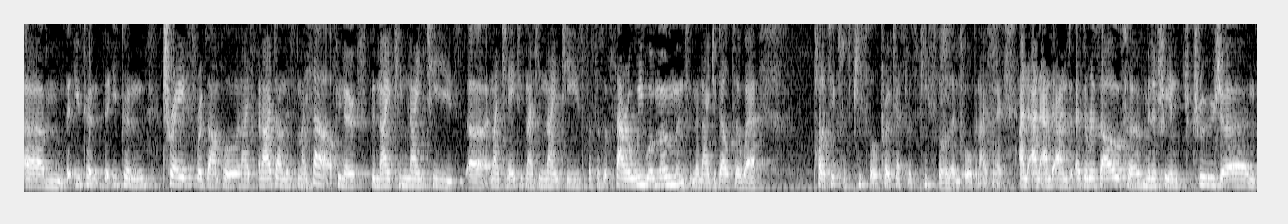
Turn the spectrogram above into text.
um, that you can that you can trace, for example, and I've and I've done this myself. You know, the 1990s, uh, 1980s, 1990s, the sort of Saro-Wiwa moment in the Niger Delta where politics was peaceful, protest was peaceful and organized. And, and, and, and as a result of military intrusion,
